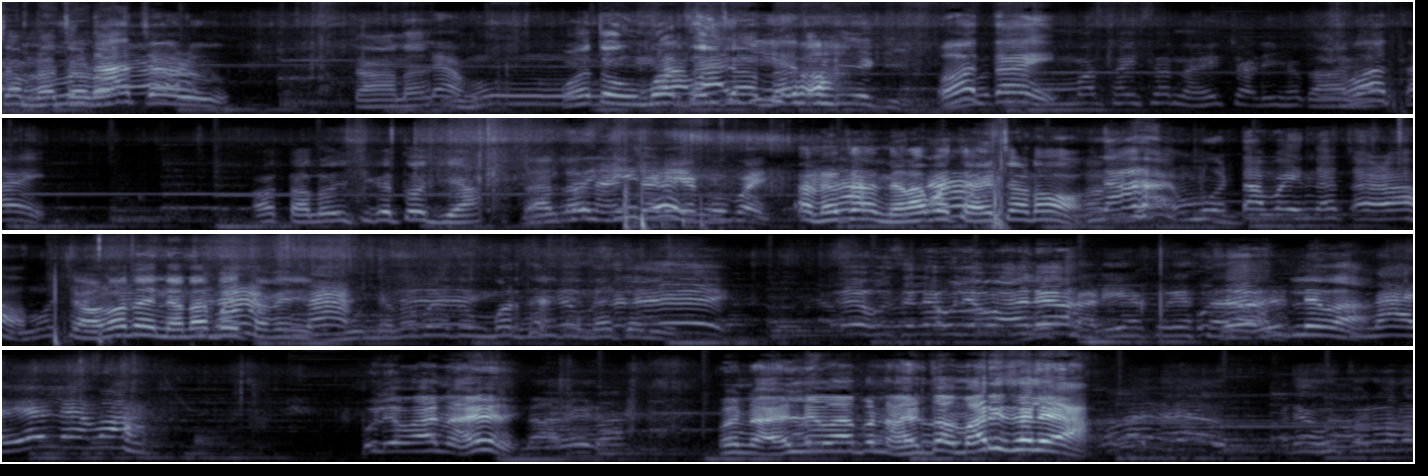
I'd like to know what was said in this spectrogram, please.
ચમ ના ચડો ના ચડું તાના હું તો ઉમર થઈ જાય ઓ તઈ ઉમર થઈ છે નહીં ચડી શકું. ઓ તઈ આ તલોજી શીખે તો જ્યા? તલોઈ નહીં ભાઈ અને ત્યાં નેના ભાઈ ત્યાં ચડો. ના મોટા ભાઈ ના ચડાવો. ચડો ને નેના ભાઈ ના, તમે. ના. ભાઈ તો ઉંમર થઈ ગઈ ના ચડી. એ હુસલે હું લેવા આલ્યા. ચડી કોઈ સર. લેવા. ના લેવા લેવા. હું લેવા હે પણ ના લેવા પણ નાહેર તો અમારી છે લ્યા. અરે હું કરો તો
